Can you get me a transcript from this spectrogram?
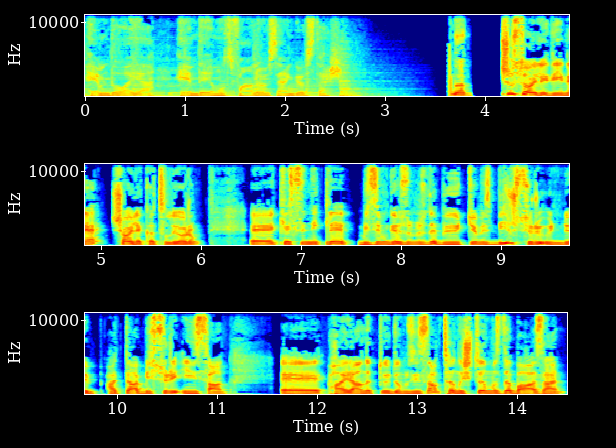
hem doğaya hem de mutfağına özen göster. Şu söylediğine şöyle katılıyorum. Ee, kesinlikle bizim gözümüzde büyüttüğümüz bir sürü ünlü hatta bir sürü insan e, hayranlık duyduğumuz insan tanıştığımızda bazen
